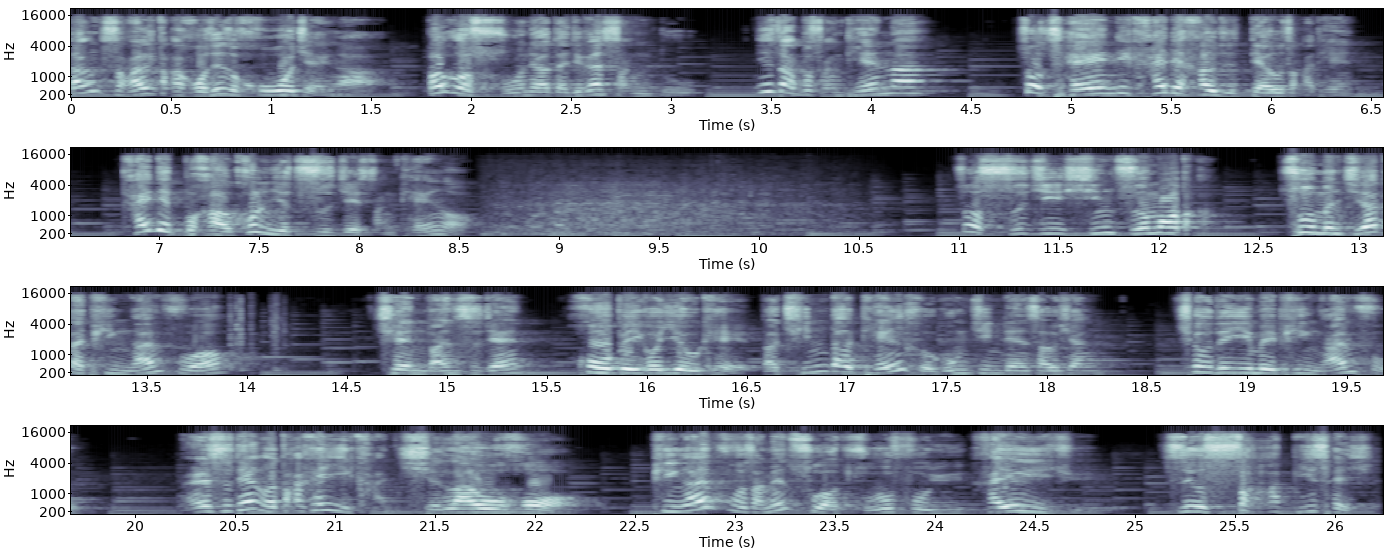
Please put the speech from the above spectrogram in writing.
当自家的大货车是火箭啊，包个塑料袋就敢上路，你咋不上天呢？这车你开得好就屌炸天，开得不好可能就直接上天哦。这司机心芝麻大，出门记得带平安符哦。前段时间，河北一个游客到青岛天后宫景点烧香，求得一枚平安符。二十天后打开一看，气恼火。平安符上面除了祝福语，还有一句：“只有傻逼才信。”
